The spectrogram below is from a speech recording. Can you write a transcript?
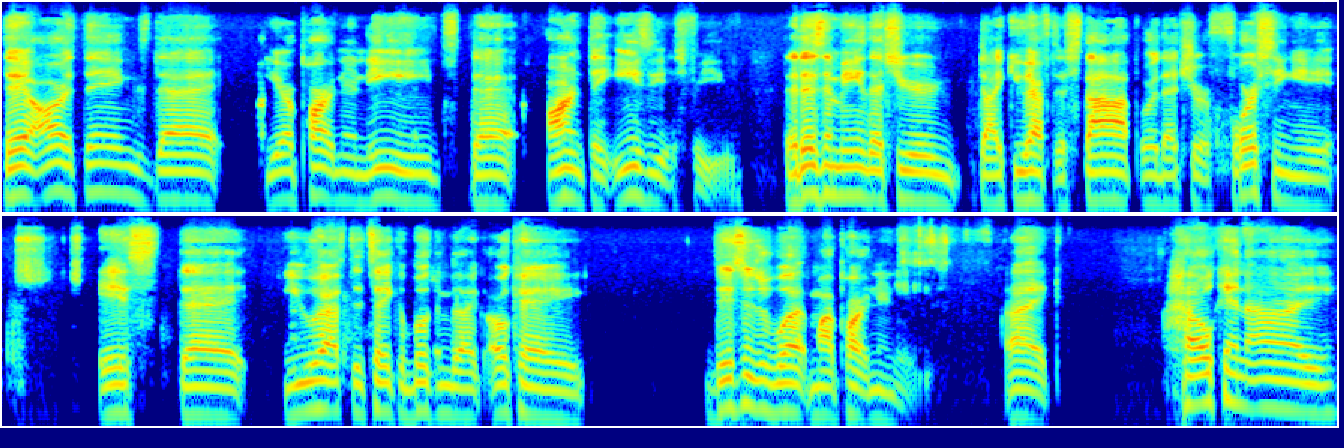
there are things that your partner needs that aren't the easiest for you. That doesn't mean that you're like you have to stop or that you're forcing it. It's that you have to take a book and be like okay this is what my partner needs. Like how can I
